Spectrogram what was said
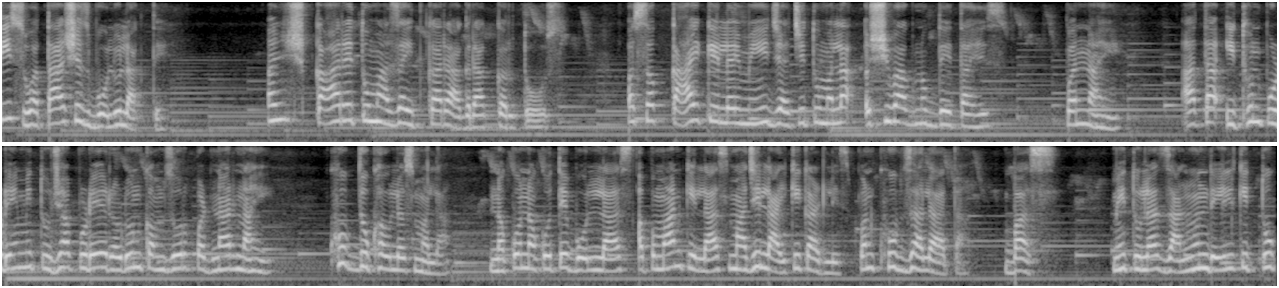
ती स्वतःशीच बोलू लागते. अंश का रे तू माझा इतका रागराग करतोस? असं काय केलंय मी ज्याची तू मला अशी वागणूक देत आहेस? पण नाही. आता इथून पुढे मी तुझ्या पुढे रडून कमजोर पडणार नाही. खूप दुखवलंस मला. नको नको ते बोललास अपमान केलास माझी लायकी काढलीस पण खूप झालं आता. बस. मी तुला जाणवून देईल की तू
